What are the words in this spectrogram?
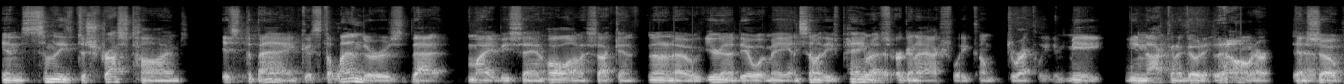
In some of these distressed times, it's the bank, it's the lenders that might be saying, hold on a second. No, no, no, you're going to deal with me. And some of these payments right. are going to actually come directly to me. You're not going to go to the owner. Yeah. And so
